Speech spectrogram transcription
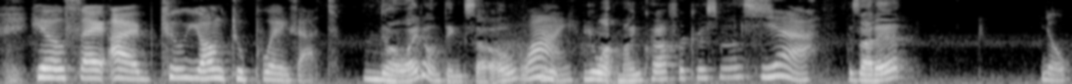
he'll say I'm too young to play that. No, I don't think so. Why? You, you want Minecraft for Christmas? Yeah. Is that it? No,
